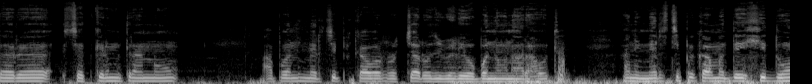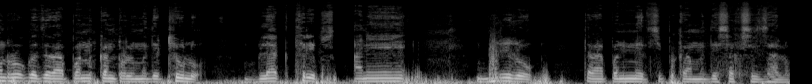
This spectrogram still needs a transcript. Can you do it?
तर शेतकरी मित्रांनो आपण मिरची पिकावर रोजच्या रोज व्हिडिओ बनवणार आहोत आणि मिरची पिकामध्ये ही दोन रोग जर आपण कंट्रोलमध्ये ठेवलो ब्लॅक थ्रिप्स आणि भुरी रोग तर आपण मिरची पिकामध्ये सक्सेस झालो.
